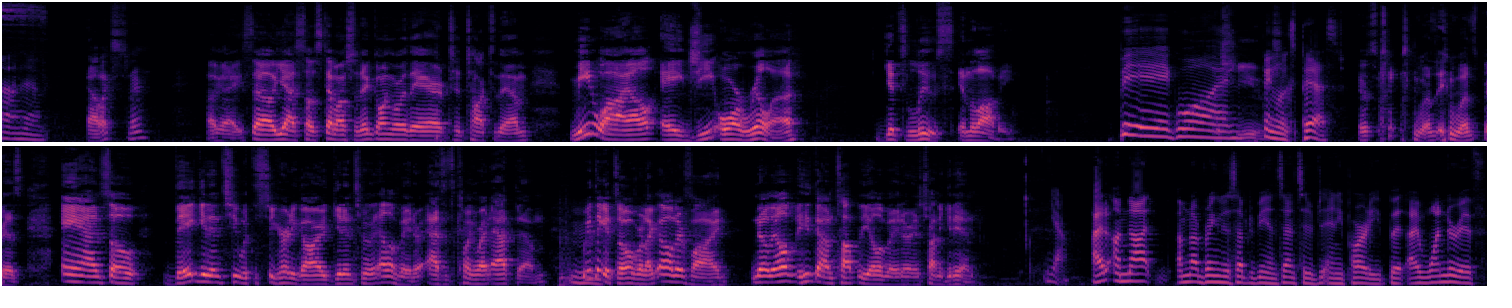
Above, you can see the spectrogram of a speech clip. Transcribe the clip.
uh, yeah. Alex. is her name? Okay, so yeah, so stepmom. So they're going over there to talk to them. Meanwhile, a Giorilla gets loose in the lobby. Big one. Huge. Thing looks pissed. It was, it was it was pissed, and so they get into with the security guard get into an elevator as it's coming right at them. We mm. think it's over, like oh they're fine. No, the ele- he's got on top of the elevator and is trying to get in. Yeah. I, I'm not. I'm not bringing this up to be insensitive to any party, but I wonder if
